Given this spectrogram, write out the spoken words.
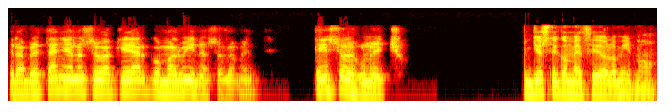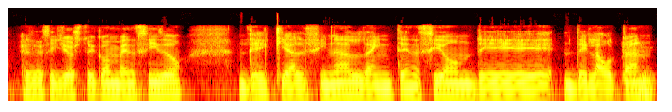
Gran Bretaña no se va a quedar con Malvinas solamente. Eso es un hecho. Yo estoy convencido de lo mismo. Es decir, yo estoy convencido de que al final la intención de, de la OTAN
